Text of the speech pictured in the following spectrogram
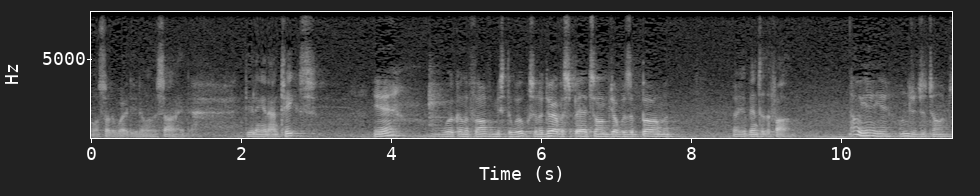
What sort of work do you do on the side? Dealing in antiques? Yeah, I work on the farm for Mr. Wilkes, and I do have a spare time job as a barman. Oh, you've been to the farm? Oh, yeah, yeah, hundreds of times.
